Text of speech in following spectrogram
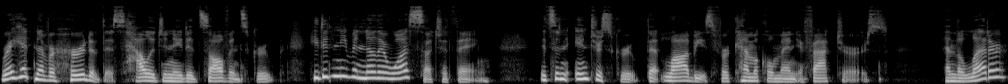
Ray had never heard of this halogenated solvents group. He didn't even know there was such a thing. It's an interest group that lobbies for chemical manufacturers. And the letter?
